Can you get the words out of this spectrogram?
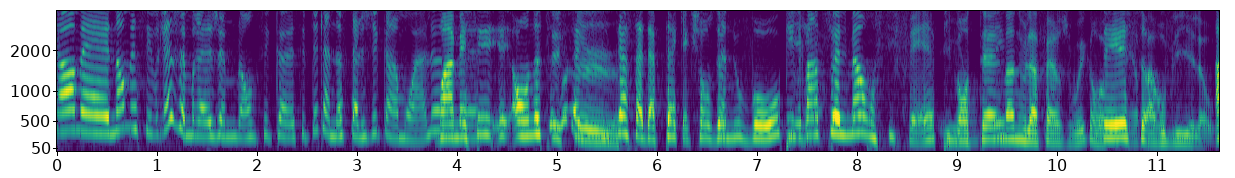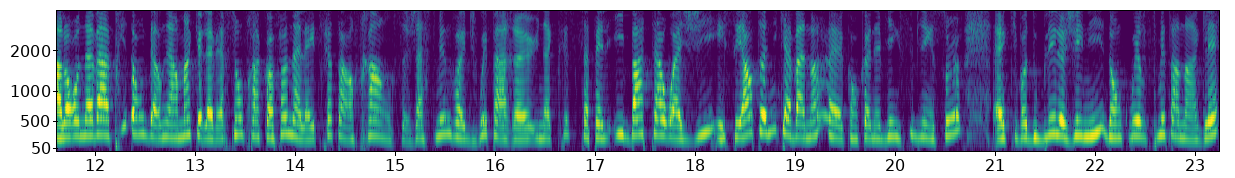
Non, mais, non, mais c'est vrai, j'aimerais... j'aime- on- C'est que- c'est peut-être la nostalgique en moi, là. Ouais, mais c'est, on a toujours la difficulté à s'adapter à quelque chose de nouveau, puis éventuellement, on s'y fait. puis Ils vont on- tellement nous la faire jouer qu'on va finir par oublier l'autre. Alors, on avait appris donc dernièrement que la version francophone allait être faite en France. Jasmine va être jouée par euh, une actrice qui s'appelle Iba Et c'est Anthony Cavana, euh, qu'on connaît bien ici, bien sûr, euh, qui va doubler le génie, donc Will Smith en anglais.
